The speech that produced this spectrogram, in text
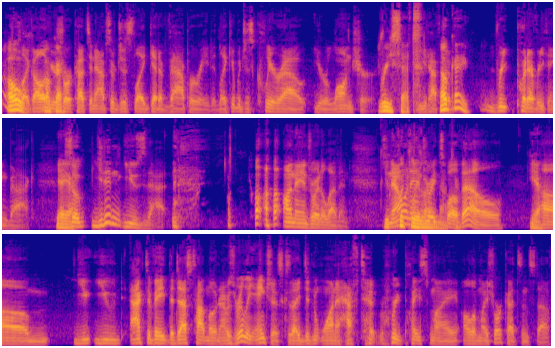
oh, like all of okay. your shortcuts and apps would just like get evaporated. Like it would just clear out your launcher. reset. You'd have to okay. re- put everything back. Yeah, yeah. So you didn't use that on Android 11. So You now on Android 12L, Yeah. um, you you activate the desktop mode, and I was really anxious because I didn't want to have to replace my all of my shortcuts and stuff.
